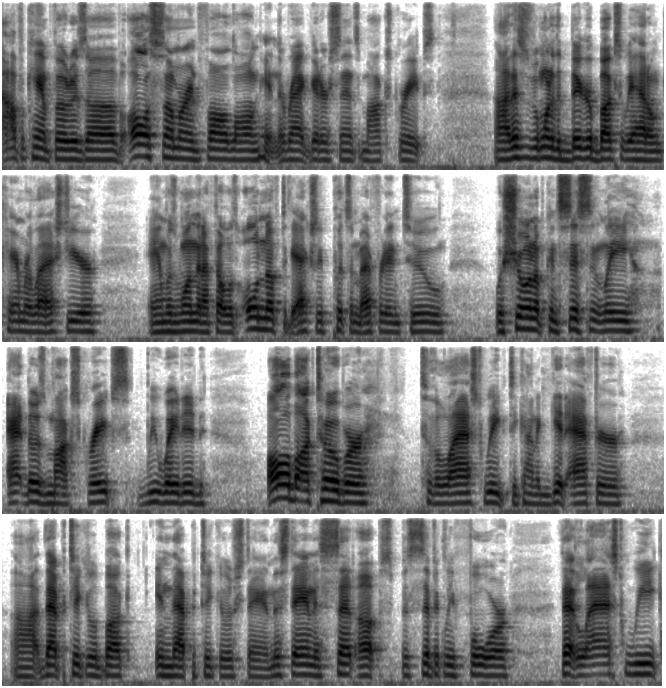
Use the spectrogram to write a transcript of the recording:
alpha cam photos of all summer and fall long hitting the Rack Getter Scents mock scrapes. Uh, this was one of the bigger bucks that we had on camera last year and was one that I felt was old enough to actually put some effort into. Was showing up consistently at those mock scrapes. We waited all of October to the last week to kind of get after uh, that particular buck in that particular stand. This stand is set up specifically for that last week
